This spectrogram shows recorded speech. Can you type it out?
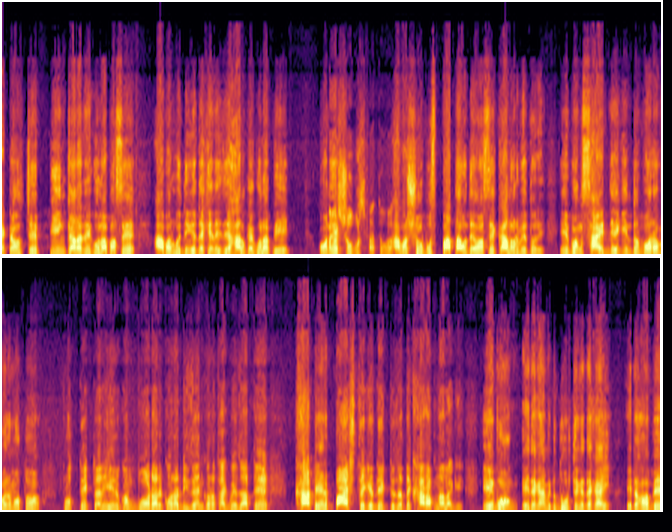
একটা হচ্ছে পিঙ্ক কালারের গোলাপ আছে। আবার ওইদিকে দেখেন এই যে হালকা গোলাপি অনেক সবুজ পাতাও আবার সবুজ পাতাও দেওয়া আছে কালোর ভেতরে। এবং সাইড দিয়ে কিন্তু বরাবরের মতো প্রত্যেকটারই এরকম বর্ডার করা ডিজাইন করা থাকবে যাতে খাটের পাশ থেকে দেখতে যাতে খারাপ না লাগে। এবং এই দেখেন আমি একটু দূর থেকে দেখাই এটা হবে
